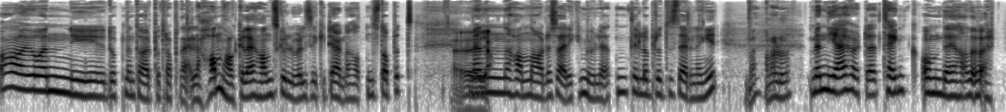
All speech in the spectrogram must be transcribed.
har jo en ny dokumentar på trappene. Eller han har ikke det, han skulle vel sikkert gjerne hatt den stoppet. Eh, Men han har dessverre ikke muligheten til å protestere lenger. Nei, han er det. Men jeg hørte Tenk om det hadde vært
